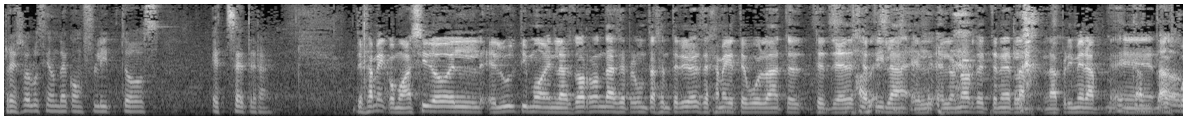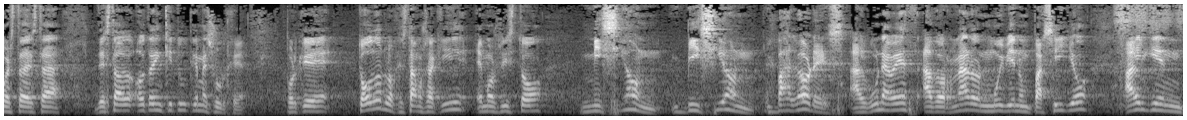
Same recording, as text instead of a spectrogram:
resolución de conflictos, etcétera. Déjame, como ha sido el, último en las dos rondas de preguntas anteriores, déjame que te vuelva, te, deje a ti el, honor de tener la, primera eh, respuesta de esta, de esta otra inquietud que me surge. Porque todos los que estamos aquí hemos visto misión, visión, valores. Alguna vez adornaron muy bien un pasillo, alguien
